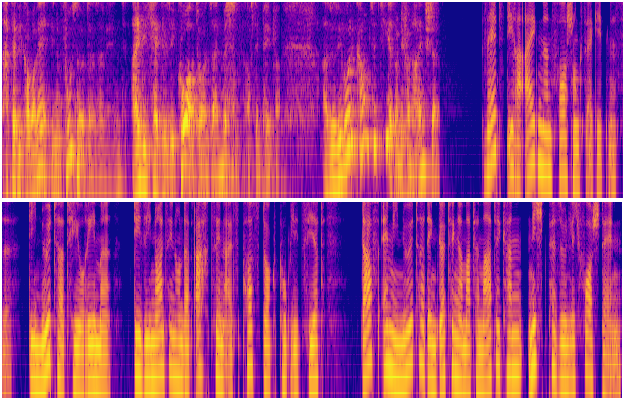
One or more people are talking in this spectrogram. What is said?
hat er sie kaum erwähnt, in einem Fußnote das erwähnt. Eigentlich hätte sie Co-Autorin sein müssen auf dem Paper. Also sie wurde kaum zitiert, und nicht von Einstein. Selbst ihre eigenen Forschungsergebnisse, die Noether-Theoreme, die sie 1918 als Postdoc publiziert, darf Emmy Noether den Göttinger Mathematikern nicht persönlich vorstellen.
